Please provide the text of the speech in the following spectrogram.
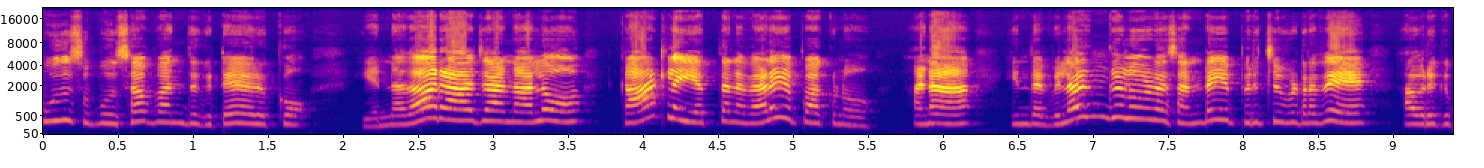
புதுசு புதுசாக வந்துக்கிட்டே இருக்கும். என்னதான் ராஜானாலும் காட்டில் எத்தனை வேலையை பார்க்கணும்? ஆனால் இந்த விலங்குகளோட சண்டையை பிரித்து விடுறதே அவருக்கு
